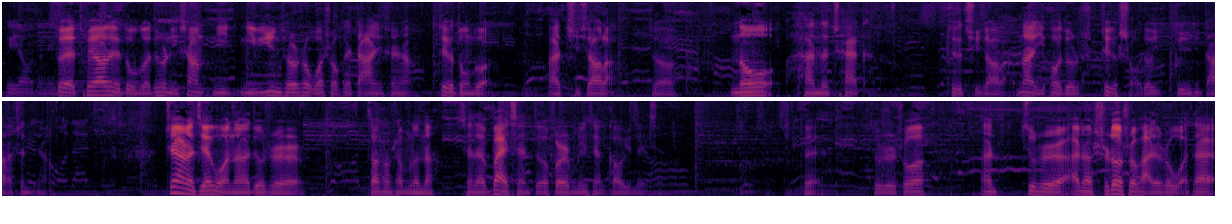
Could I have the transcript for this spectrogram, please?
推腰的那个。对，推腰那个动作，就是你上你你运球的时候，我手可以搭在你身上，这个动作把它取消了，叫 no hand check，这个取消了。那以后就是这个手就不允许搭到身体上了。这样的结果呢，就是造成什么了呢？现在外线得分明显高于内线。对，就是说，按就是按照石头说法，就是我在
